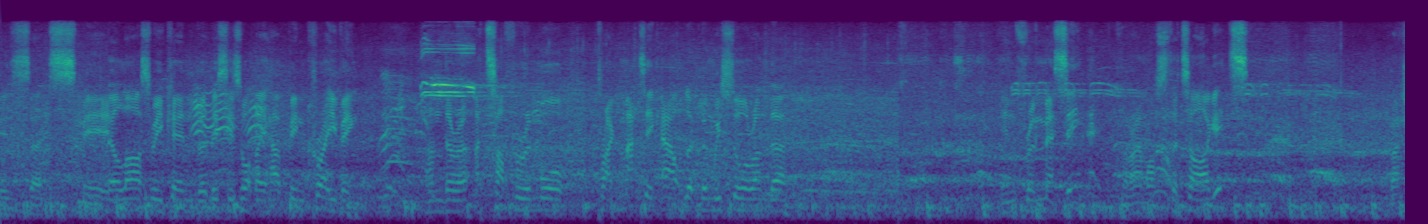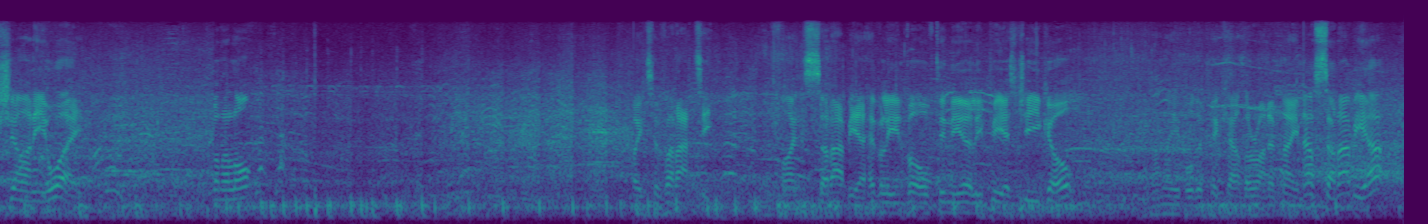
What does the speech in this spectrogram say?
Is uh, last weekend, but this is what they have been craving under a, a, tougher and more pragmatic outlook than we saw under in from Messi. Ramos the target. Rashani away. Gone along. Way to Verratti. Finds Sarabia heavily involved in the early PSG goal. Unable to pick out the run of name. Now Sarabia.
